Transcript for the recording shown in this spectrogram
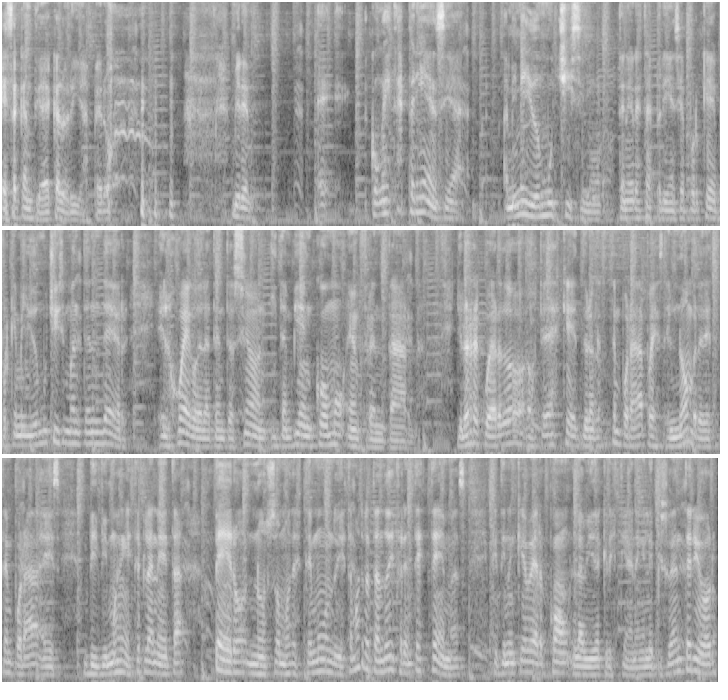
esa cantidad de calorías. Pero. miren, eh, con esta experiencia a mí me ayudó muchísimo tener esta experiencia. ¿Por qué? Porque me ayudó muchísimo a entender el juego de la tentación y también cómo enfrentarla. Yo les recuerdo a ustedes que durante esta temporada, pues el nombre de esta temporada es Vivimos en este planeta, pero no somos de este mundo. Y estamos tratando diferentes temas que tienen que ver con la vida cristiana. En el episodio anterior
